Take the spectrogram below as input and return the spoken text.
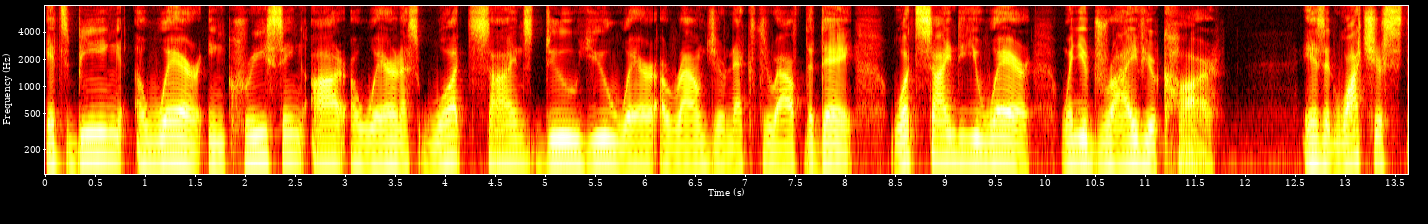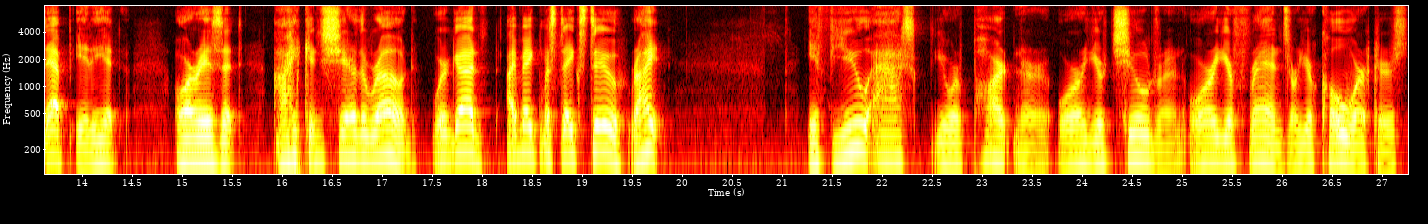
It's being aware, increasing our awareness. What signs do you wear around your neck throughout the day? What sign do you wear when you drive your car? Is it watch your step, idiot? Or is it I can share the road? We're good. I make mistakes too, right? If you ask your partner or your children or your friends or your coworkers,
